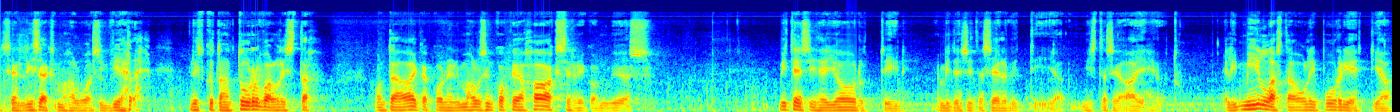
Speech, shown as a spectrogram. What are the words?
Sen lisäksi mä haluaisin vielä, nyt kun tämä on turvallista, on tämä aikakone, niin mä haluaisin kokea haaksirikon myös. Miten siihen jouduttiin ja miten sitä selvittiin ja mistä se aiheutui. Eli millaista oli purjehtia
